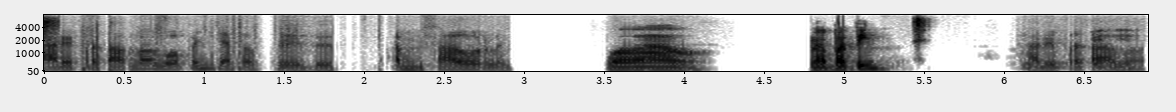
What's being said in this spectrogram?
Hari pertama gue pencet waktu itu. Abis sahur lagi. Wow. Kenapa ting? Hari pertama.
